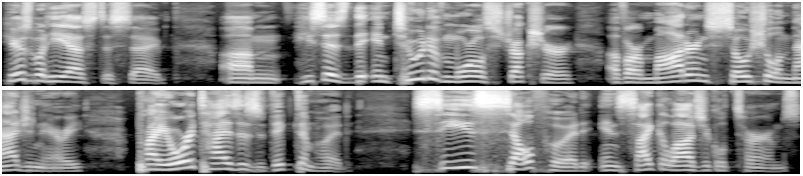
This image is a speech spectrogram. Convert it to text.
Here's what he has to say. Um, he says, The intuitive moral structure of our modern social imaginary prioritizes victimhood, sees selfhood in psychological terms,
